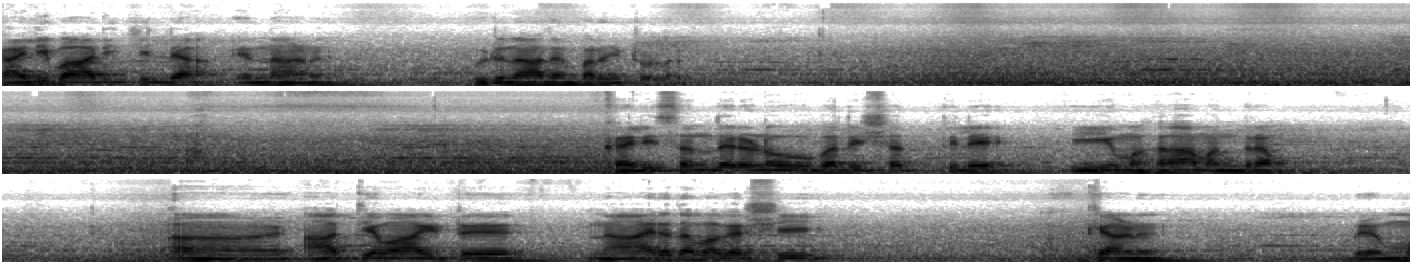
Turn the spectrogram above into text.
കലി ബാധിക്കില്ല എന്നാണ് ഗുരുനാഥൻ പറഞ്ഞിട്ടുള്ളത്. കലിസന്തരണ ഉപനിഷത്തിലെ ഈ മഹാമന്ത്രം ആദ്യമായിട്ട് നാരദ മഹർഷിക്കാണ് ബ്രഹ്മ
